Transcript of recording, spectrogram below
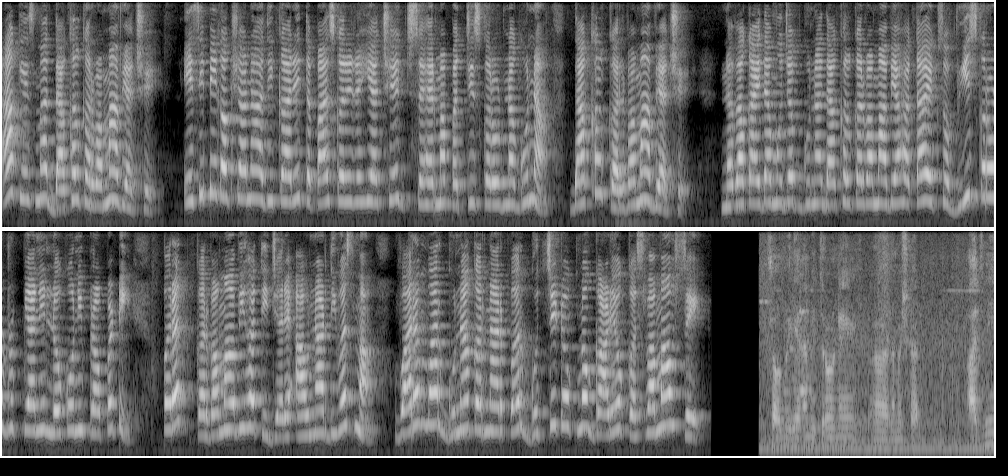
આ કેસમાં દાખલ કરવામાં આવ્યા છે. એસીપી કક્ષાના અધિકારી તપાસ કરી રહ્યા છે શહેરમાં પચીસ કરોડના ગુના દાખલ કરવામાં આવ્યા છે. નવા કાયદા મુજબ ગુના દાખલ કરવામાં આવ્યા હતા. એકસો વીસ કરોડ રૂપિયાની લોકોની પ્રોપર્ટી પરત કરવામાં આવી હતી જ્યારે આવનાર દિવસમાં વારંવાર ગુના કરનાર પર ગુસ્સી ટોકનો ગાળિયો કસવામાં આવશે. સૌ મીડિયાના મિત્રોને નમસ્કાર. આજની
